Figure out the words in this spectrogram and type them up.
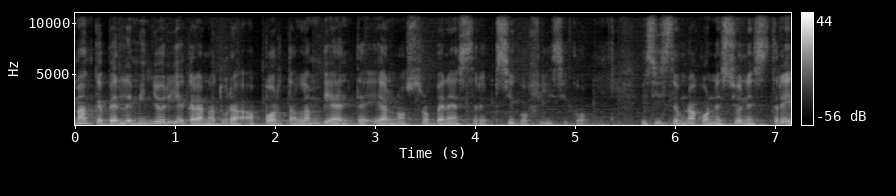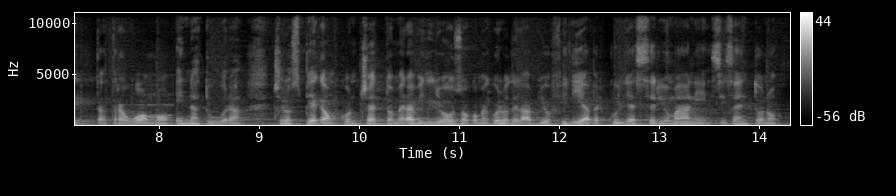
ma anche per le migliorie che la natura apporta all'ambiente e al nostro benessere psicofisico. Esiste una connessione stretta tra uomo e natura, ce lo spiega un concetto meraviglioso come quello della biofilia, per cui gli esseri umani si sentono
